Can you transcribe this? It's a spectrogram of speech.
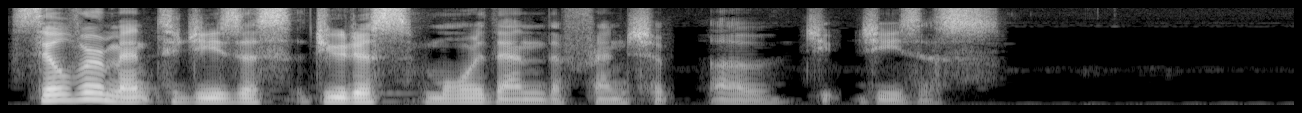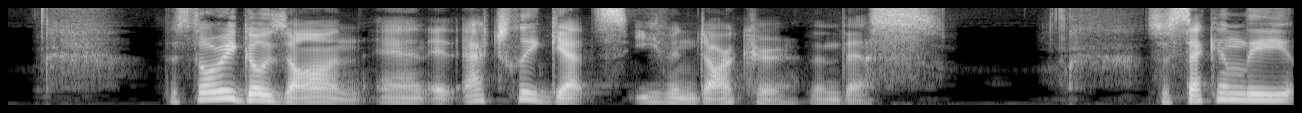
Silver meant to Jesus, Judas more than the friendship of Jesus. The story goes on, and it actually gets even darker than this. So, secondly,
